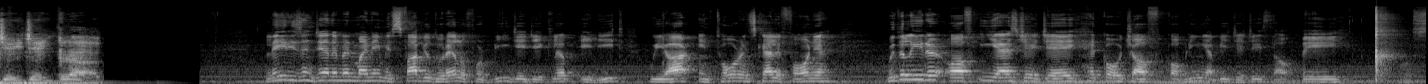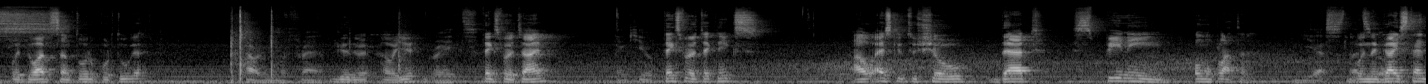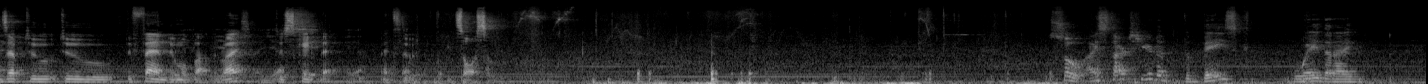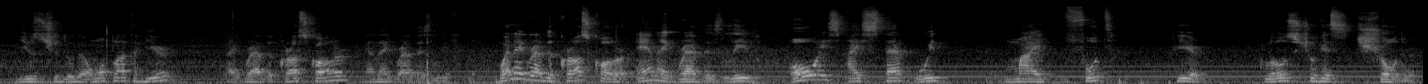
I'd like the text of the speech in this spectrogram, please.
BJJ Club. Ladies and gentlemen, my name is Fabio Durello for BJJ Club Elite. We are in Torrance, California with the leader of ESJJ, head coach of Cobrinha BJJ South Bay, Eduardo Santoro Portuga. How are you, my friend? Good, how are you? Great. Thanks for your time. Thank you. Thanks for your techniques. I'll ask you to show that spinning omoplata. Yes. when the go. guy stands up to, to defend the omoplata, Yes, right? uh, To escape that. Yeah. Let's do it. It's awesome. So I start here the, the basic way that I used to do the omoplata here. I grab the cross collar and I grab the sleeve. When I grab the cross collar and I grab the sleeve, always I step with my foot here, close to his shoulder.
